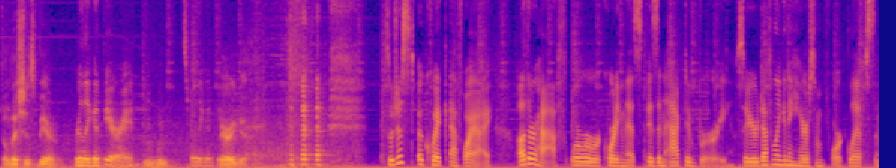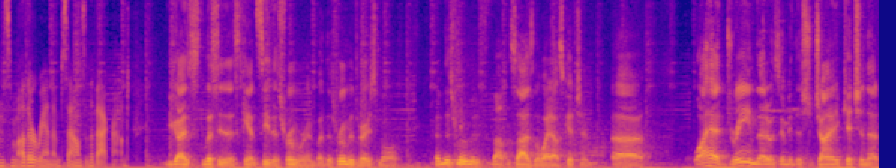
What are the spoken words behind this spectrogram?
Delicious beer. Really good beer, right? hmm It's really good beer. Very good. So, just a quick FYI Other Half, where we're recording this, is an active brewery, so you're definitely going to hear some forklifts and some other random sounds in the background. You guys listening to this can't see this room we're in, but this room is very small. And this room is about the size of the White House kitchen. Uh, well, I had dreamed that it was going to be this giant kitchen that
